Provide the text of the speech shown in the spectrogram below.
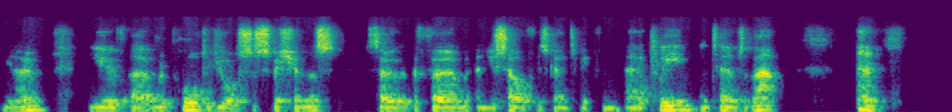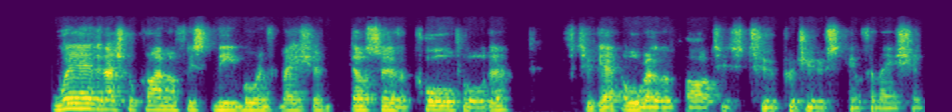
you know, you've uh, reported your suspicions so the firm and yourself is going to be uh, clean in terms of that. Where the National Crime Office need more information, they'll serve a court order to get all relevant parties to produce information.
